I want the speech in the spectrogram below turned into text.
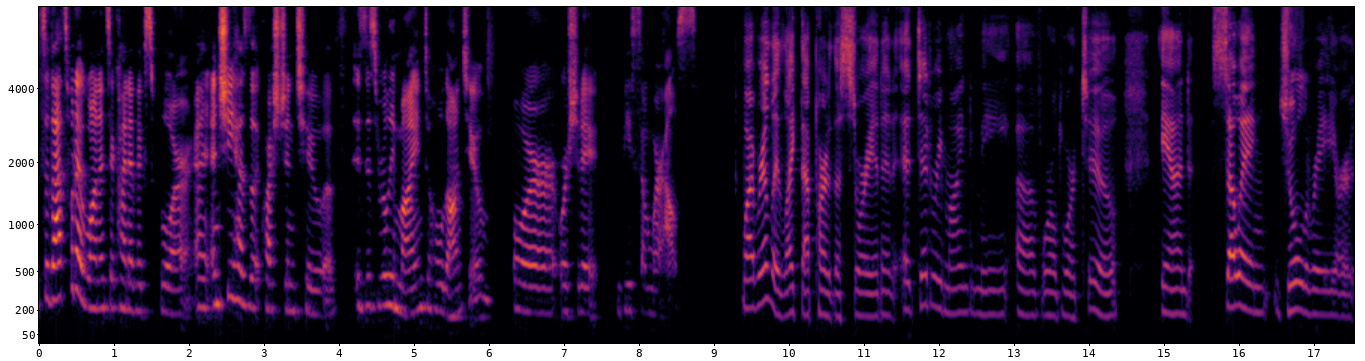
so that's what i wanted to kind of explore and, and she has the question too of is this really mine to hold on to or or should it be somewhere else well i really like that part of the story and it, it did remind me of world war ii and sewing jewelry or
